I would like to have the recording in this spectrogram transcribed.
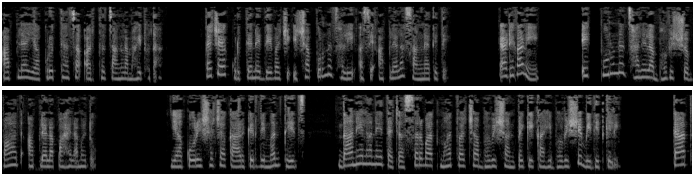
आपल्या या कृत्याचा अर्थ चांगला माहीत होता. त्याच्या या कृत्याने देवाची इच्छा पूर्ण झाली असे आपल्याला सांगण्यात येते. या ठिकाणी एक पूर्ण झालेला भविष्यवाद आपल्याला पाहायला मिळतो. या कोरेशाच्या कारकिर्दीमध्येच दानियलाने त्याच्या सर्वात महत्त्वाच्या भविष्यांपैकी काही भविष्य विदित केली. त्यात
